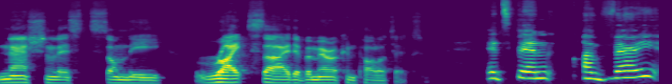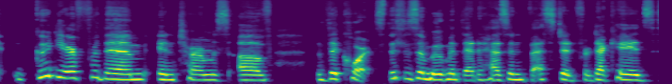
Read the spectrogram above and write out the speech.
nationalists on the right side of American politics? It's been a very good year for them in terms of the courts. This is a movement that has invested for decades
